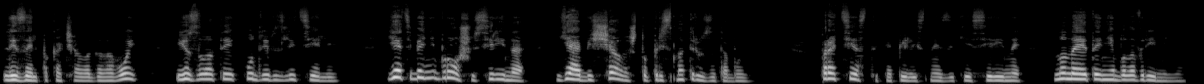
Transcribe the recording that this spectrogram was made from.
Лизель покачала головой, ее золотые кудри взлетели. «Я тебя не брошу, Сирина, я обещала, что присмотрю за тобой». Протесты копились на языке Сирины, но на это не было времени.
